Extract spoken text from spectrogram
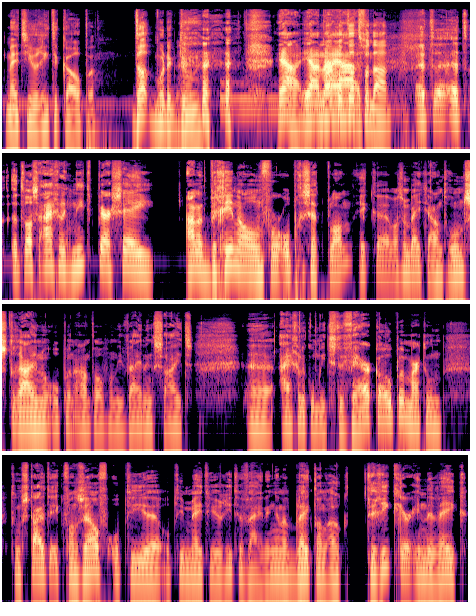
meteorieten kopen. Dat moet ik doen. ja, ja, nou Waar ja, komt dat vandaan? Het, het, het was eigenlijk niet per se aan het begin al een vooropgezet plan. Ik eh, was een beetje aan het rondstruinen op een aantal van die veilingsites. eh, eigenlijk om iets te verkopen. Maar toen, toen stuitte ik vanzelf op die, eh, op die meteorietenveiling. En dat bleek dan ook drie keer in de week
